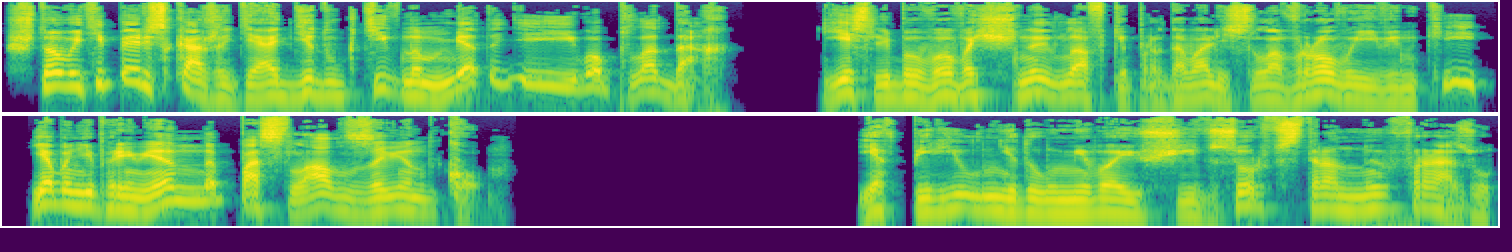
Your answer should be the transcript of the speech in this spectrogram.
Что вы теперь скажете о дедуктивном методе и его плодах? Если бы в овощной лавке продавались лавровые венки, я бы непременно послал за венком. Я вперил недоумевающий взор в странную фразу,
